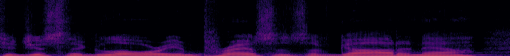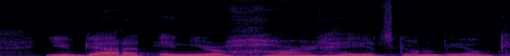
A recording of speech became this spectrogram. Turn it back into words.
to just the glory and presence of God, and now you've got it in your heart. Hey, it's going to be okay.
